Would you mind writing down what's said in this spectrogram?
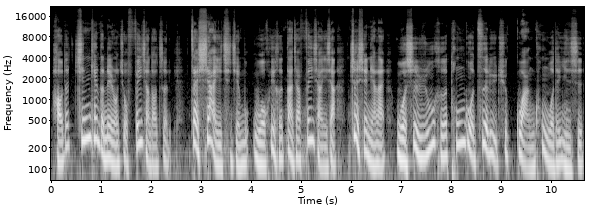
好的，今天的内容就分享到这里。在下一期节目，我会和大家分享一下这些年来我是如何通过自律去管控我的饮食，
